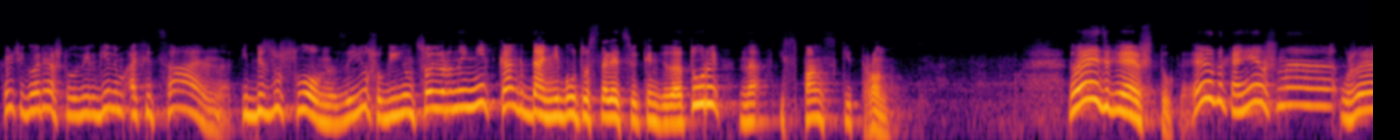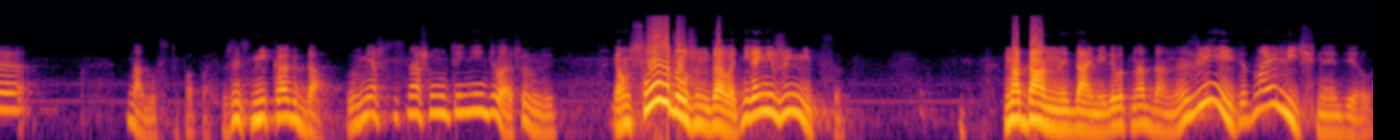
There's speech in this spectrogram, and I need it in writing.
Короче говоря, что Вильгельм официально и безусловно заявил, что Гегенцоллерны никогда не будут выставлять свои кандидатуры на испанский трон. Ну, знаете, какая штука? Это, конечно, уже наглостью попасть. Значит, никогда. Вы вмешиваетесь в наши внутренние дела. Что же? Я вам слово должен давать, никогда не жениться на данной даме или вот на данной. Извините, это мое личное дело.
